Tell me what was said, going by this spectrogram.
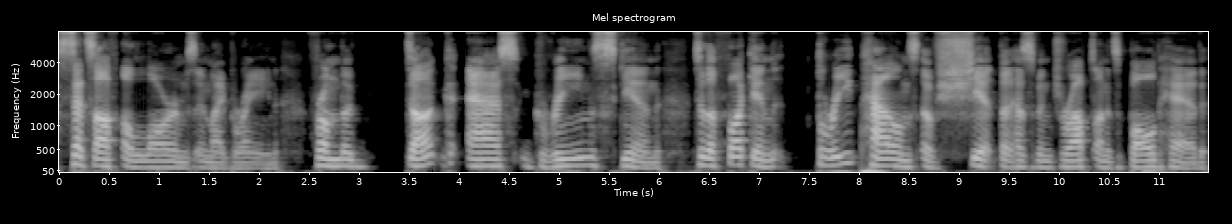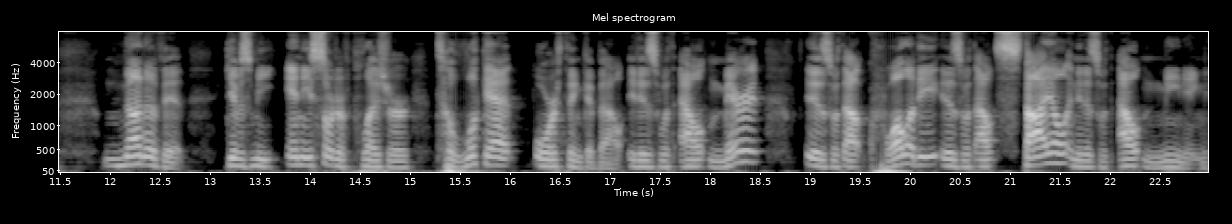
sets off alarms in my brain from the duck ass green skin to the fucking three pounds of shit that has been dropped on its bald head. None of it gives me any sort of pleasure to look at or think about. It is without merit. It is without quality, it is without style, and it is without meaning.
